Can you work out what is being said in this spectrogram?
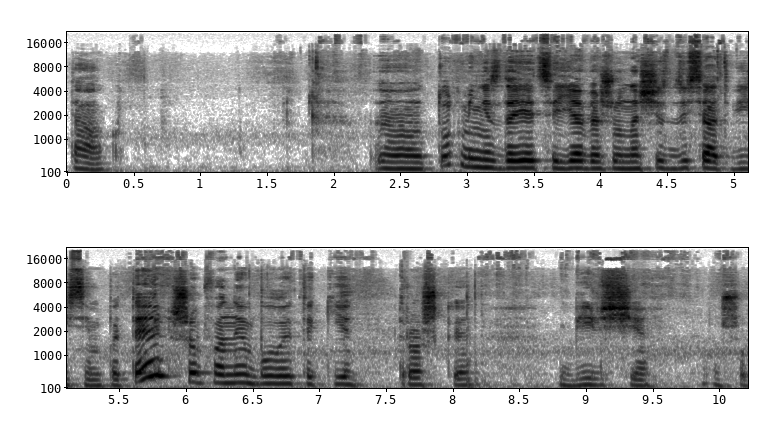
Так. Е, Тут, мені здається, я в'яжу на 68 петель, щоб вони були такі трошки більші. Ну, щоб,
